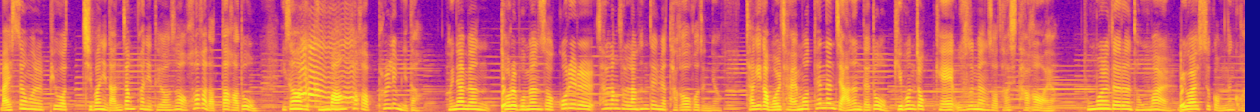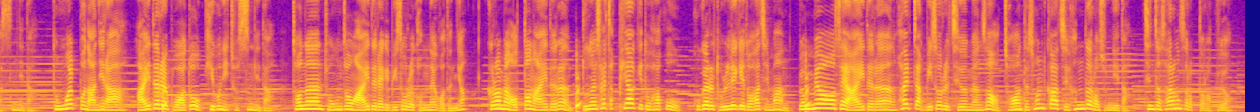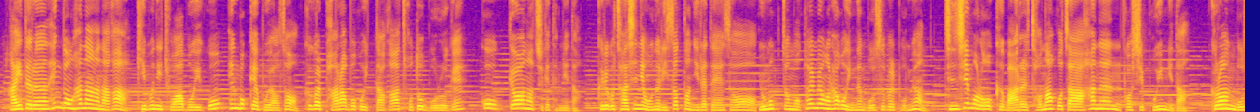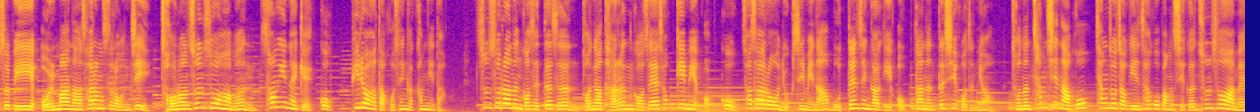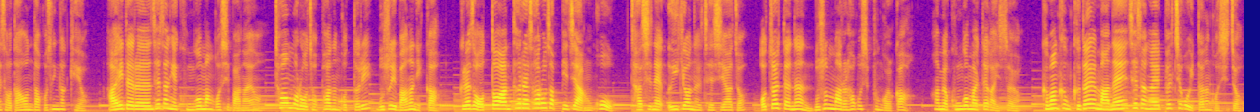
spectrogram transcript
말썽을 피워 집안이 난장판이 되어서 화가 났다가도 이상하게 금방 화가 풀립니다. 왜냐면 저를 보면서 꼬리를 살랑살랑 흔들며 다가오거든요. 자기가 뭘 잘못했는지 아는데도 기분 좋게 웃으면서 다시 다가와요. 동물들은 정말 미워할 수가 없는 것 같습니다. 동물뿐 아니라 아이들을 보아도 기분이 좋습니다. 저는 종종 아이들에게 미소를 건네거든요. 그러면 어떤 아이들은 눈을 살짝 피하기도 하고 고개를 돌리기도 하지만 몇몇의 아이들은 활짝 미소를 지으면서 저한테 손까지 흔들어 줍니다. 진짜 사랑스럽더라고요. 아이들은 행동 하나하나가 기분이 좋아 보이고 행복해 보여서 그걸 바라보고 있다가 저도 모르게 꼭 껴안아 주게 됩니다. 그리고 자신이 오늘 있었던 일에 대해서 요목조목 설명을 하고 있는 모습을 보면 진심으로 그 말을 전하고자 하는 것이 보입니다. 그런 모습이 얼마나 사랑스러운지 저런 순수함은 성인에게 꼭 필요하다고 생각합니다. 순수라는 것의 뜻은 전혀 다른 것에 섞임이 없고 사사로운 욕심이나 못된 생각이 없다는 뜻이거든요. 저는 참신하고 창조적인 사고방식은 순수함에서 나온다고 생각해요. 아이들은 세상에 궁금한 것이 많아요. 처음으로 접하는 것들이 무수히 많으니까. 그래서 어떠한 틀에 사로잡히지 않고 자신의 의견을 제시하죠. 어쩔 때는 무슨 말을 하고 싶은 걸까? 하며 궁금할 때가 있어요. 그만큼 그들만의 세상을 펼치고 있다는 것이죠.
